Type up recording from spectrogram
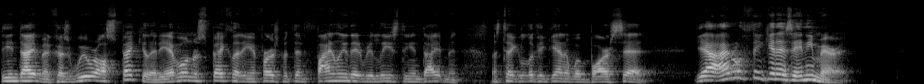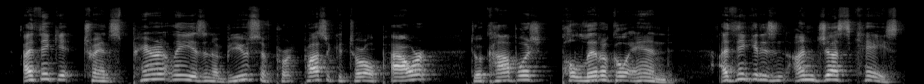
the indictment because we were all speculating. Everyone was speculating at first, but then finally they released the indictment. Let's take a look again at what Barr said. Yeah, I don't think it has any merit. I think it transparently is an abuse of prosecutorial power to accomplish political end. I think it is an unjust case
